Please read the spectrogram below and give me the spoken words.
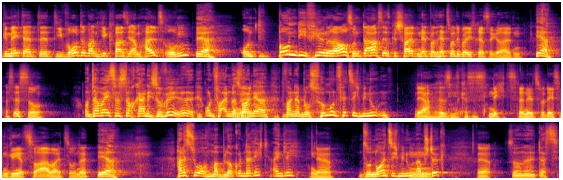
gemerkt, da, die Worte waren hier quasi am Hals oben. Ja. Und die Bumm, die fielen raus und da hast du jetzt geschalten, hätte man hätte man lieber die Fresse gehalten. Ja. Das ist so. Und dabei ist das doch gar nicht so wild. ne? Und vor allem, das Nee. waren, ja, waren ja bloß 45 Minuten. Ja, das ist, das ist nichts, wenn du jetzt überlegst. Im Gegensatz zur Arbeit so, ne? Ja. Hattest du auch mal Blockunterricht eigentlich? Ja. So 90 Minuten Mhm. am Stück? Ja. So, ne? Das,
